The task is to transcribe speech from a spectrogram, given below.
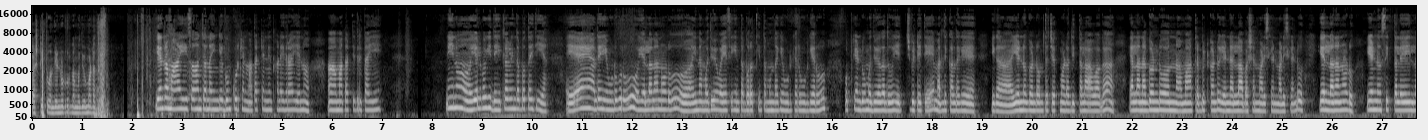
ಕಷ್ಟ ಇತ್ತು, ಒಂದು ಹೆಣ್ಣು ನಮ್ಮ ಮದುವೆ ಮಾಡೋದು ಏನ್ರಮ್ಮ, ಈ ಸವನ್ ಜನ ಹಿಂಗೆ ಗುಂಪು ಕುಡ್ಕೊಂಡು ಮಾತಾಡ್ಕೊಂಡು ನಿಂತ್ಕೊಂಡಿದ್ರ ಏನು? ಮಾತಾಡ್ತಿದ್ರಿ ತಾಯಿ. ನೀನು ಎಲ್ಲಿ ಹೋಗಿದ್ದೆ? ಈ ಕಡೆಯಿಂದ ಬರ್ತಾಯಿದ್ದೀಯ ಏ, ಅದೇ ಈ ಹುಡುಗರು ಎಲ್ಲನ ನೋಡು, ಇನ್ನು ಮದುವೆ ವಯಸ್ಸಿಗಿಂತ ಬರೋದ್ಕಿಂತ ಮುಂದಾಗೆ ಹುಡುಗಿಯರು ಹುಡುಗಿಯರು ಒಪ್ಕೊಂಡು ಮದುವೆ ಆಗೋದು ಹೆಚ್ಚು ಬಿಟ್ಟೈತೆ ಮೊದ್ಲ ಕಾಲದಾಗೆ ಈಗ ಹೆಣ್ಣು ಗಂಡು ಅಂತ ಚೆಕ್ ಮಾಡೋದಿತ್ತಲ್ಲ ಆವಾಗ, ಎಲ್ಲನ ಗಂಡು ಮಾತ್ರ ಬಿಟ್ಕೊಂಡು ಹೆಣ್ಣೆಲ್ಲ ಬಶನ್ ಮಾಡಿಸ್ಕೊಂಡು ಮಾಡಿಸ್ಕೊಂಡು ಎಲ್ಲನ ನೋಡು, ಹೆಣ್ಣು ಸಿಗ್ತಲೇ ಇಲ್ಲ.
